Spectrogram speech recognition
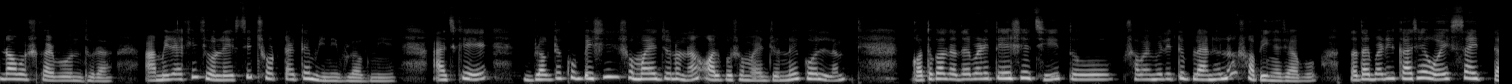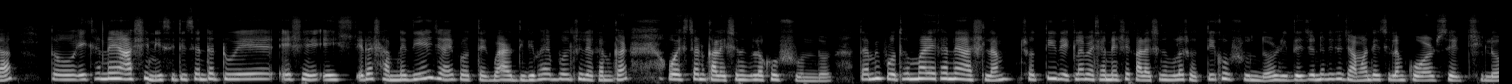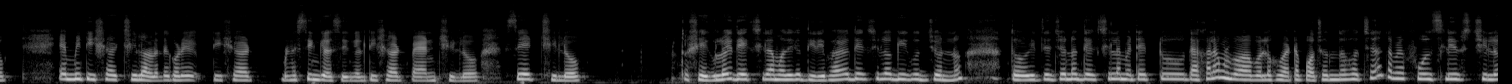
নমস্কার বন্ধুরা আমি রাখি চলে এসেছি ছোট্ট একটা মিনি ব্লগ নিয়ে। আজকে ব্লগটা খুব বেশি সময়ের জন্য না, অল্প সময়ের জন্যই করলাম। গতকাল দাদার বাড়িতে এসেছি, তো সবাই মিলে একটু প্ল্যান হলো শপিংয়ে যাব। দাদার বাড়ির কাছে ওয়েস্ট সাইডটা তো এখানে আসিনি সিটি সেন্টার টুয়ে এসে এই এটা সামনে দিয়েই যায় প্রত্যেকবার। আর দিদিভাই বলছিল এখানকার ওয়েস্টার্ন কালেকশানগুলো খুব সুন্দর। তো আমি প্রথমবার এখানে আসলাম, সত্যিই দেখলাম এখানে এসে কালেকশানগুলো সত্যিই খুব সুন্দর। ঈদের জন্য কিছু জামা দেখছিলাম কোয়ার সেট ছিল, এমনি টি শার্ট ছিল, আলাদা করে টি শার্ট মানে single single T shirt pant ছিল সেট ছিল। তো সেগুলোই দেখছিলাম, ওদিকে দিদিভাইও দেখছিল গিগুর জন্য। তো ঈদের জন্য দেখছিলাম, এটা একটু দেখালাম আমার বাবা বলল খুব একটা পছন্দ হচ্ছে না, তারপরে ফুল স্লিভস ছিল,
